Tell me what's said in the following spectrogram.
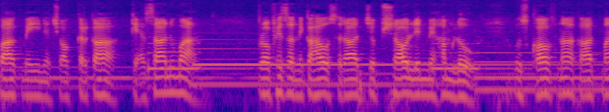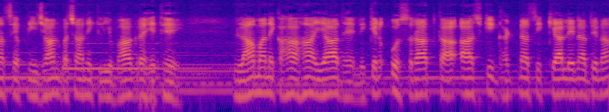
बाग में ने चौंक कर कहा, कैसा अनुमान? प्रोफेसर ने कहा, उस रात जब शाओलिन में हम लोग उस खौफनाक आत्मा से अपनी जान बचाने के लिए भाग रहे थे, लामा ने कहा हाँ याद है, लेकिन उस रात का आज की घटना से क्या लेना देना?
